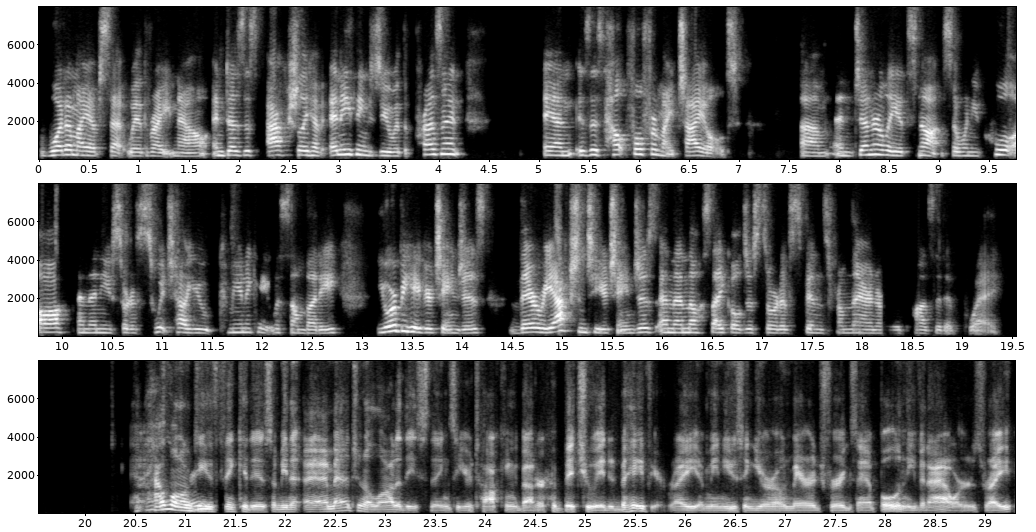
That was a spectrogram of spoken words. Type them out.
what am I upset with right now? And does this actually have anything to do with the present? And is this helpful for my child? Um, and generally, it's not. So when you cool off and then you sort of switch how you communicate with somebody, your behavior changes, their reaction to you changes, and then the cycle just sort of spins from there in a really positive way. How long do you think it is? I mean, I imagine a lot of these things that you're talking about are habituated behavior, right? I mean, using your own marriage, for example, and even ours, right?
